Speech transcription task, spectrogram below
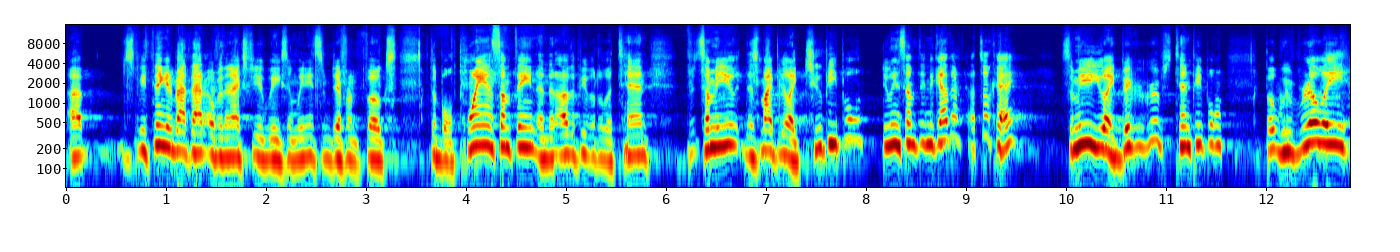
uh, just be thinking about that over the next few weeks, and we need some different folks to both plan something and then other people to attend. Some of you, this might be like two people doing something together. That's okay. Some of you, you like bigger groups, 10 people, but we really,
